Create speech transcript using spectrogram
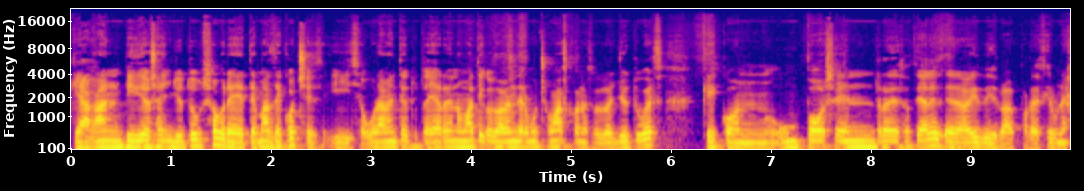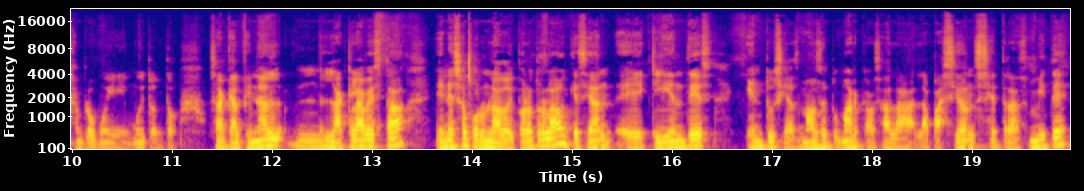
que hagan vídeos en YouTube sobre temas de coches y seguramente tu taller de neumáticos va a vender mucho más con esos dos youtubers que con un post en redes sociales de David Bisbal, por decir un ejemplo muy, muy tonto. O sea que al final mm, la clave está en eso por un lado y por otro lado en que sean eh, clientes entusiasmados de tu marca. O sea, la, pasión se transmite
